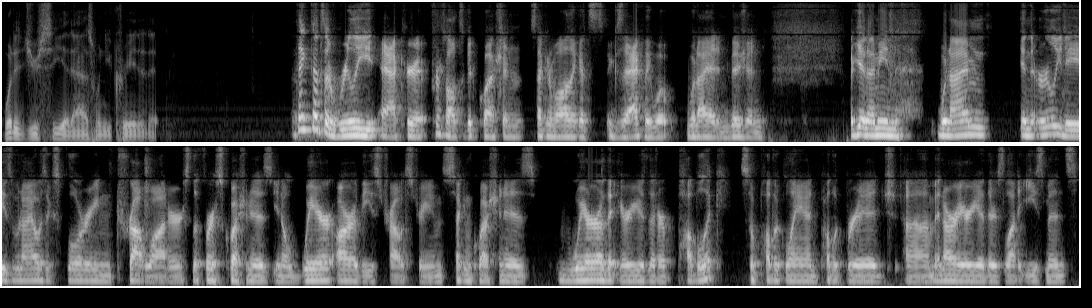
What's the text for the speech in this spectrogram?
what did you see it as when you created it? I think that's a really accurate. First of all, it's a good question. Second of all, I think it's exactly what what I had envisioned. Again, I mean, when I'm in the early days when I was exploring trout waters, the first question is, you know, where are these trout streams? Second question is, where are the areas that are public? So public land, public bridge. Um, in our area, there's a lot of easements.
